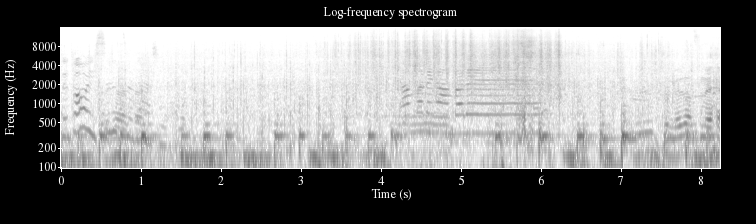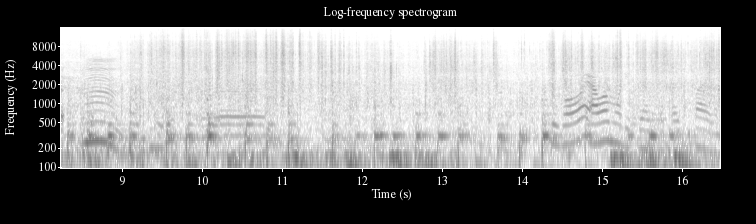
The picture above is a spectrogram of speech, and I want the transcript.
すごい。スルスルすごい。泡盛くんとかいっぱいいる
